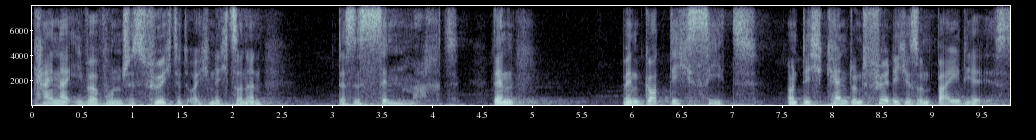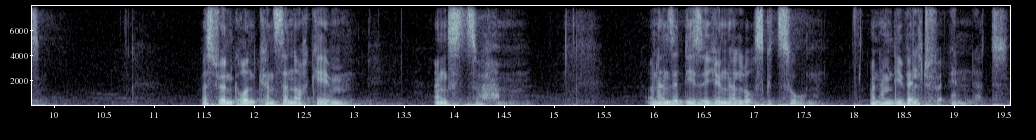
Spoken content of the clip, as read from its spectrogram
kein naiver Wunsch ist, fürchtet euch nicht, sondern dass es Sinn macht. Denn wenn Gott dich sieht und dich kennt und für dich ist und bei dir ist, was für einen Grund kann es dann noch geben, Angst zu haben. Und dann sind diese Jünger losgezogen und haben die Welt verändert.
